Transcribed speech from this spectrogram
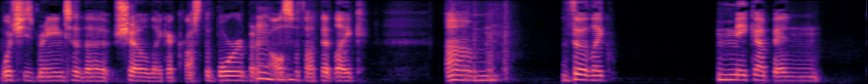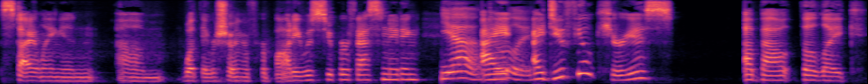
what she's bringing to the show like across the board. But Mhm. I also thought that like um, the like makeup and styling and um, what they were showing of her body was super fascinating. Yeah, totally. I I do feel curious about the like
